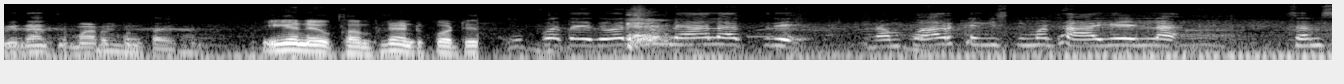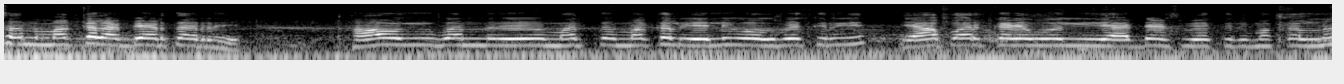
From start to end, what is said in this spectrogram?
ವಿನಂತಿ ಮಾಡ್ಕೊತಾ ಇದ್ದೀನಿ ಈಗ ನೀವು ಕಂಪ್ಲೇಂಟ್ ಕೊಟ್ಟಿದ್ದು ಇಪ್ಪತ್ತೈದು ವರ್ಷ ಮ್ಯಾಲ ಹತ್ರಿ ನಮ್ಮ ಪಾರ್ಕ್ ಇಷ್ಟು ಮಟ್ಟ ಹಾಗೇ ಇಲ್ಲ. ಸಣ್ಣ ಸಣ್ಣ ಮಕ್ಕಳು ಅಡ್ಡಾಡ್ತಾರ್ರಿ. ಹಾವಿಗೆ ಬಂದ್ರೆ ಮತ್ತೆ ಮಕ್ಕಳು ಎಲ್ಲಿಗೆ ಹೋಗ್ಬೇಕ್ರಿ? ಯಾವ ಪಾರ್ಕ್ ಕಡೆ ಹೋಗಿ ಅಡ್ಡಾಡ್ಸ್ಬೇಕ್ರಿ ಮಕ್ಕಳನ್ನ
